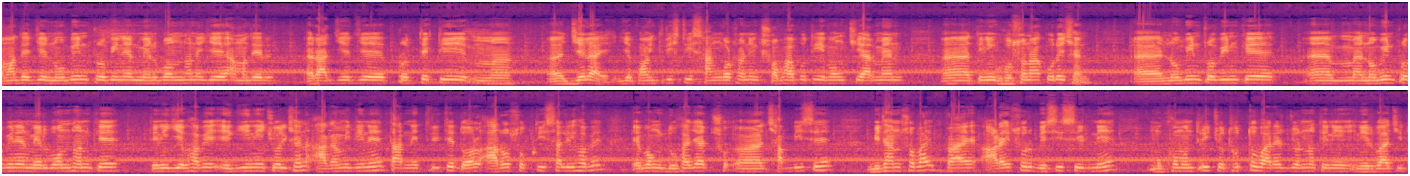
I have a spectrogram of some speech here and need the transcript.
আমাদের যে নবীন প্রবীণের মেলবন্ধনে যে আমাদের রাজ্যের যে প্রত্যেকটি জেলায় যে পঁয়ত্রিশটি সাংগঠনিক সভাপতি এবং চেয়ারম্যান তিনি ঘোষণা করেছেন। নবীন প্রবীণকে নবীন প্রবীণের মেলবন্ধনকে তিনি যেভাবে এগিয়ে নিয়ে চলছেন, আগামী দিনে তার নেতৃত্বে দল আরও শক্তিশালী হবে এবং দু হাজার ছাব্বিশে বিধানসভায় প্রায় আড়াইশোর বেশি সিট নিয়ে মুখ্যমন্ত্রী চতুর্থবারের জন্য তিনি নির্বাচিত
